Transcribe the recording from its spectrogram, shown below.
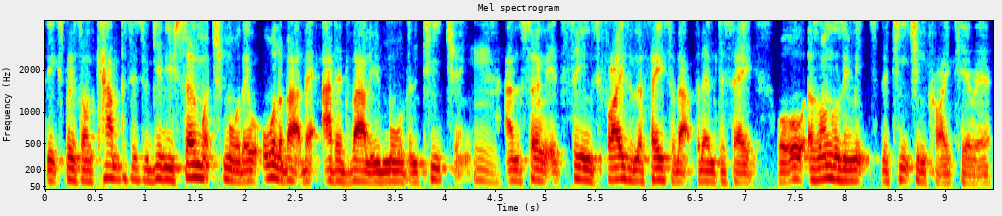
the experience on campuses, we give you so much more. They were all about their added value more than teaching. And so it seems flies in the face of that for them to say, well, as long as we meet the teaching criteria,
